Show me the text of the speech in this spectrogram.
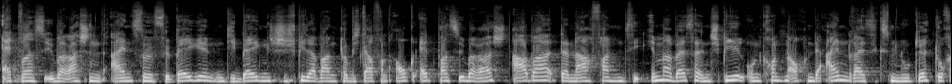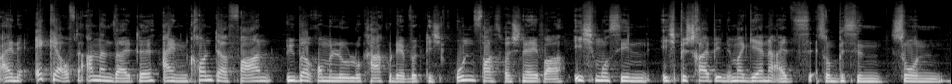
etwas überraschend 1-0 für Belgien Belgien. Die belgischen Spieler waren, glaube ich, davon auch etwas überrascht. Aber danach fanden sie immer besser ins Spiel und konnten auch in der 31. Minute durch eine Ecke auf der anderen Seite einen Konter fahren über Romelu Lukaku, der wirklich unfassbar schnell war. Ich muss ihn, ich beschreibe ihn immer gerne als so ein bisschen so ein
